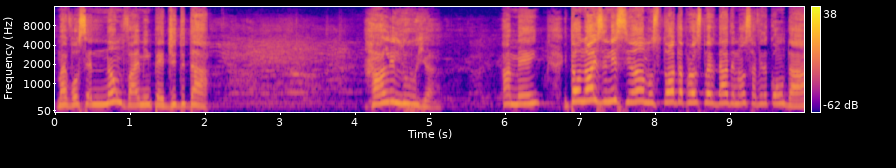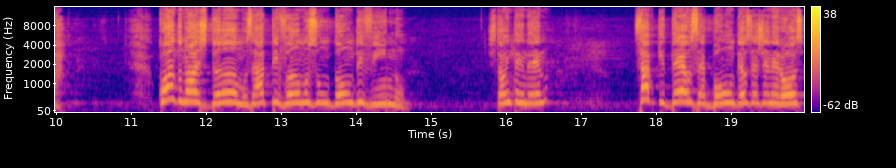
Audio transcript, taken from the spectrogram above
Mas você não vai me impedir de dar. Aleluia. Amém. Então nós iniciamos toda a prosperidade em nossa vida com o dar. Quando nós damos, ativamos um dom divino. Estão entendendo? Sabe que Deus é bom, Deus é generoso,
